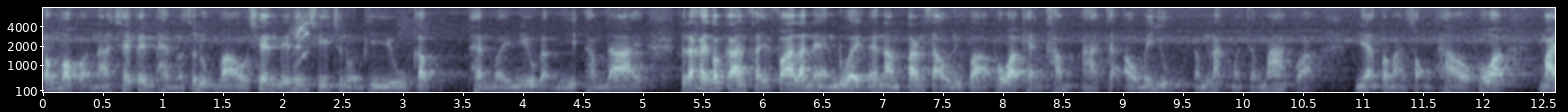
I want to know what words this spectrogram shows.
ต้องบอกก่อนนะ ใช้เป็นแผ่นวัสดุเบา เช่นเมทัลชีทฉนวน PU กับแผ่นไวนิลแบบนี้ทำได้ แต่ถ้าใครต้องการใส่ฝ้าระแนงด้วยแนะนำตั้งเสาดีกว่า เพราะว่าแขนค้ำอาจจะเอาไม่อยู่ น้ำหนักมันจะมากกว่าเนี้ยประมาณ 2 เท่า เพราะว่าไม้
